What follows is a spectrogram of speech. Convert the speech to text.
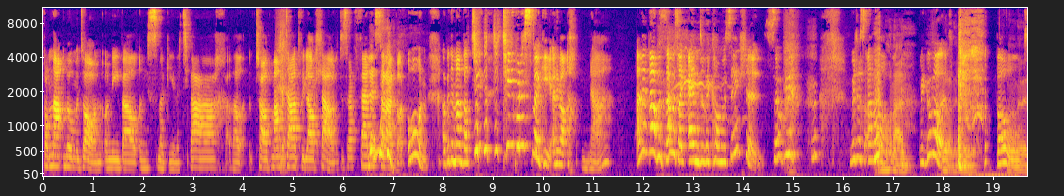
from that moment on, o'n i fel, o'n i smygu yn y tu bach, a fel, tra oedd mam a dad fi lawr llawr, a jyst ar ffenest ar agor, o'n, a bydd y mam fel, ti wedi bod yn smygu? A ni fel, oh, na. And then that was, that was like end of the conversation. So fi... Fi just ar ôl. Fi'n gwybod. Bold.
